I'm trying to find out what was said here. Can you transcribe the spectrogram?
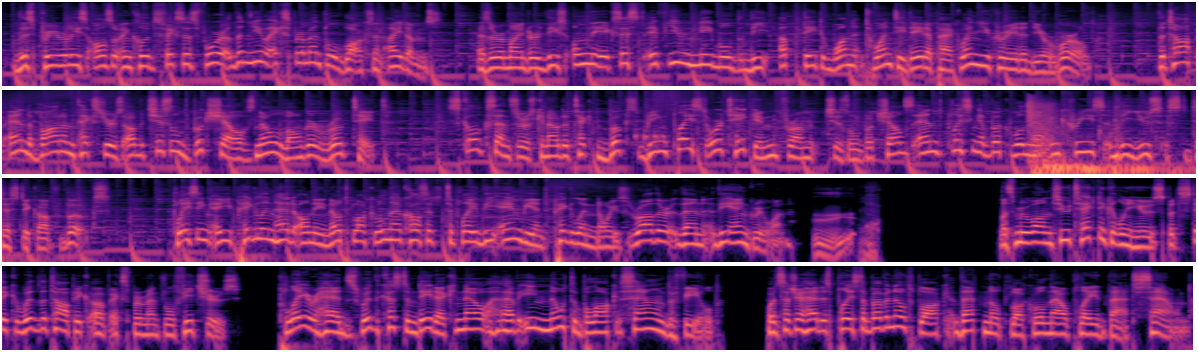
This pre-release also includes fixes for the new experimental blocks and items. As a reminder, these only exist if you enabled the Update 120 data pack when you created your world. The top and bottom textures of chiseled bookshelves no longer rotate. Sculk sensors can now detect books being placed or taken from chiseled bookshelves, and placing a book will now increase the use statistic of books. Placing a piglin head on a note block will now cause it to play the ambient piglin noise rather than the angry one. Hmm? Let's move on to technical news, but stick with the topic of experimental features. Player heads with custom data can now have a note block sound field. When such a head is placed above a note block, that note block will now play that sound.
